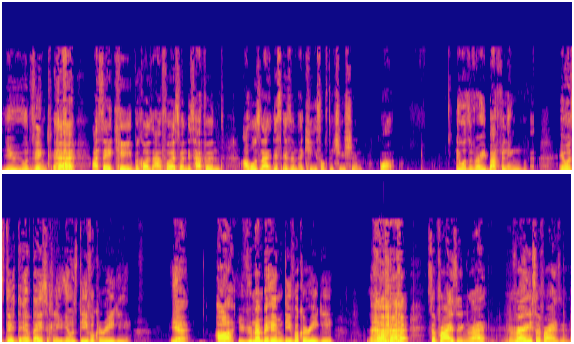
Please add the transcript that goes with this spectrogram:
you would think, I say key because at first when this happened, I was like, this isn't a key substitution. But it was a very baffling. It was basically it was Divock Origi. Yeah, huh? You remember him, Divock Origi? surprising, right? Very surprising.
